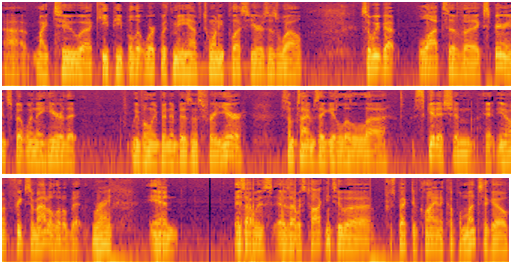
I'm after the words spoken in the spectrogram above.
uh, my two uh, key people that work with me have 20 plus years as well. So we've got lots of uh, experience, but when they hear that we've only been in business for a year, sometimes they get a little uh, skittish, and it, you know it freaks them out a little bit. Right. And as I was as I was talking to a prospective client a couple months ago,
